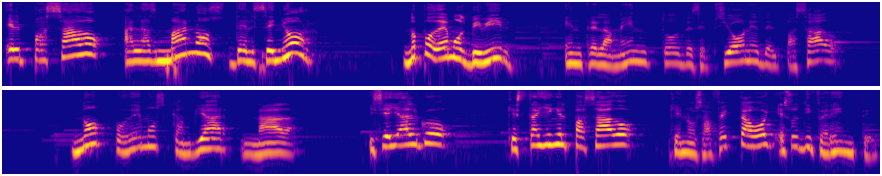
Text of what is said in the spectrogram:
el pasado a las manos del Señor. No podemos vivir entre lamentos, decepciones del pasado. No podemos cambiar nada. Y si hay algo que está ahí en el pasado que nos afecta hoy, eso es diferente.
